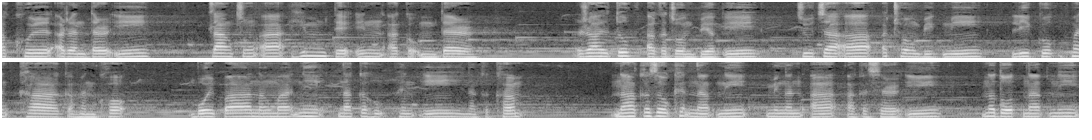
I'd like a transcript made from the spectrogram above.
อาคุลอรันเตอร์อีตลางจงอาหิมเตอินอากะอุมเตอร์ราลตุกอากะจนเปียกอีจูจ้าอาอทงบิกมีลีกุกมัดคากะมันเคาะ boy pa nang mani nakahupen i nakakam. Nakasaw kanak ni mingan a akasar i nadotnak ni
